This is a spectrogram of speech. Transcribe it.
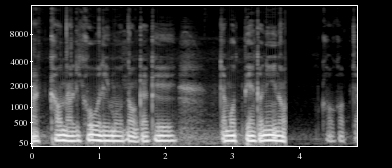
มักเข้านาฬิโครีโมทเนาะก็คือ จะหมดเพียงตัวนี้เนาะขอขอบใจ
